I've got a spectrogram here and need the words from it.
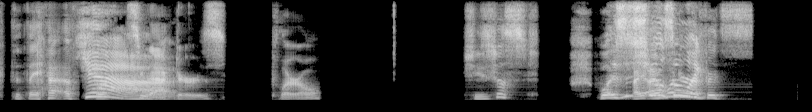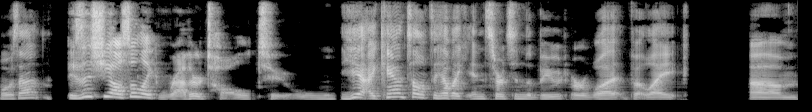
that they have. Yeah. suit actors, plural. She's just. Well, isn't she I also wonder like? if it's. What was that? Isn't she also like rather tall too? Yeah, I can't tell if they have like inserts in the boot or what, but like, um,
